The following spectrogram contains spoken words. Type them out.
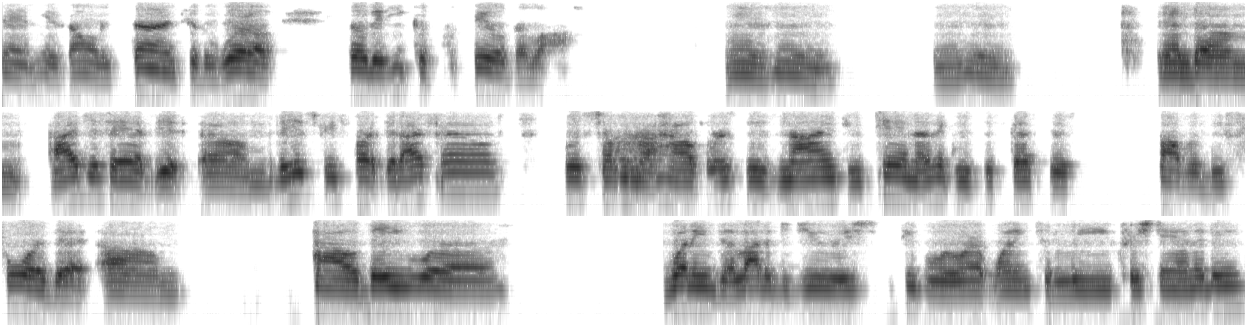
sent His only Son to the world so that He could fulfill the law. Mm-hmm. Mm-hmm. And um, I just had it, um, the history part that I found was talking about how verses nine through ten. I think we've discussed this probably before that um, how they were wanting a lot of the Jewish people were wanting to leave Christianity,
